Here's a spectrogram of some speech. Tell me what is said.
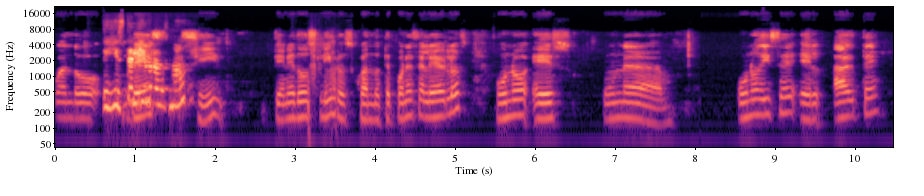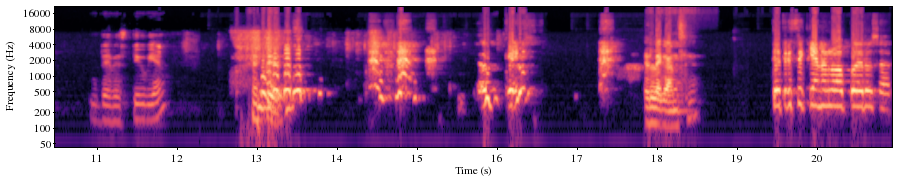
Cuando Dijiste libros, ¿no? Sí, tiene dos libros. Cuando te pones a leerlos, uno es una... Uno dice el arte de vestir bien. Ok. Elegancia. Qué triste que ya no lo va a poder usar.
